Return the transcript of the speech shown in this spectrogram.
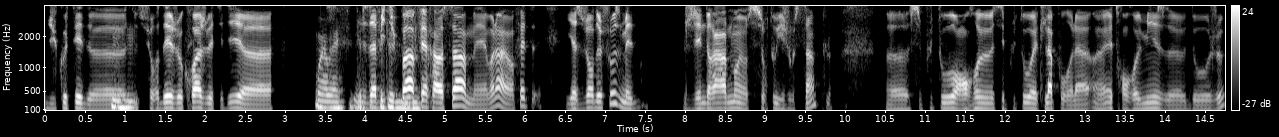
du côté de, mhm. sur D, je crois. Je m'étais dit. Euh, ouais, ouais, ne les habitue pas à faire ça, mais voilà. En fait, il y a ce genre de choses, mais généralement, surtout, il joue simple. Euh, c'est plutôt en c'est plutôt être là pour la, être en remise de haut jeu.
